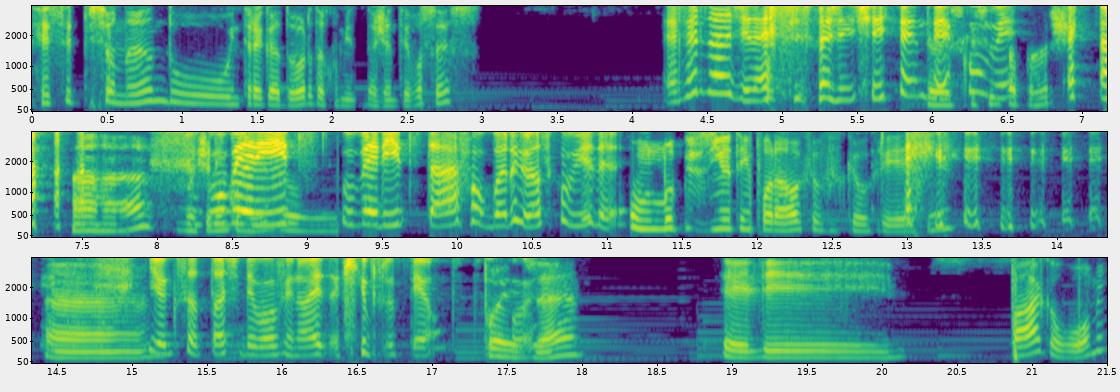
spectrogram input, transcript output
recepcionando o entregador da comida da gente e vocês. É verdade, né? A gente ia nem comer. essa parte. Aham, não Uber. Eats, Uber Eats tá roubando a nossa comida. Um loopzinho temporal que eu, que eu criei aqui. Ah, E o que Satoshi devolve nós aqui pro tempo. pois é. Ele paga o homem.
